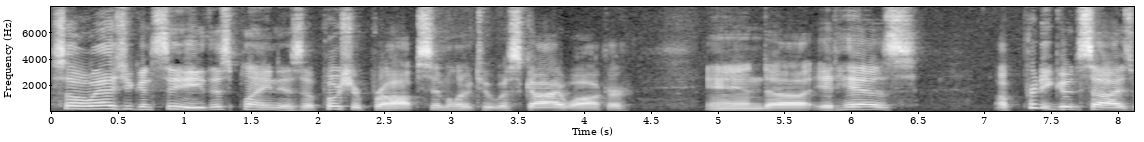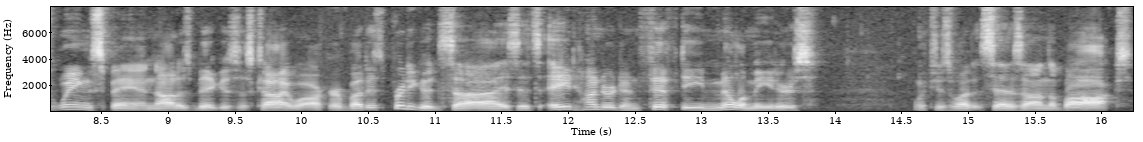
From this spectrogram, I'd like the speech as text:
So as you can see this plane is a pusher prop similar to a Skywalker and uh, it has a pretty good size wingspan, not as big as a Skywalker, but it's pretty good size. It's 850 millimeters, which is what it says on the box.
